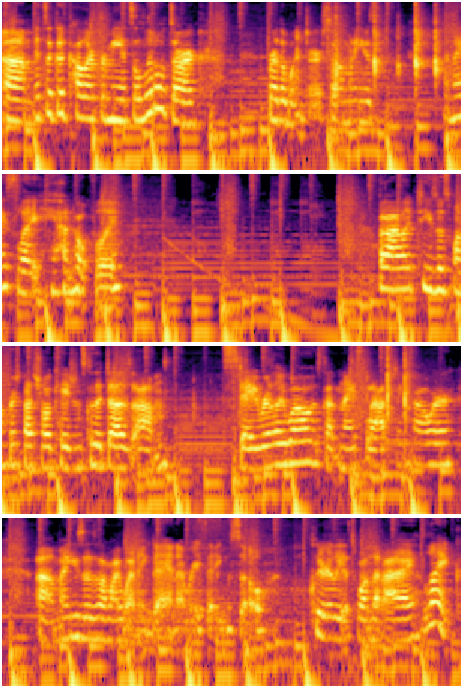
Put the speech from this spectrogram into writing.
Um, it's a good color for me. It's a little dark for the winter, so I'm gonna use a nice light hand, hopefully. But I like to use this one for special occasions because it does um, stay really well. It's got nice lasting power. Um, I use this on my wedding day and everything, so clearly it's one that I like.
